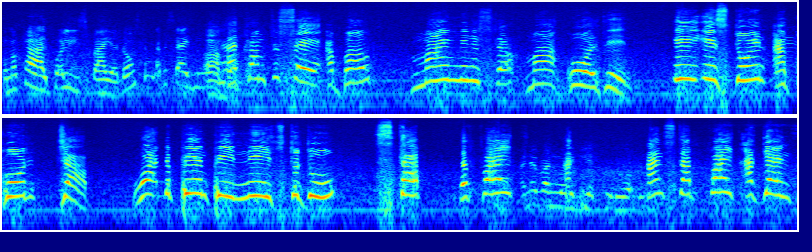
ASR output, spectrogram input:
Him call police by you. Don't stand beside me. Um, I come to say about my minister, Mark Golding. He is doing a good job. What the PNP needs to do, stop the fight and stop fight against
